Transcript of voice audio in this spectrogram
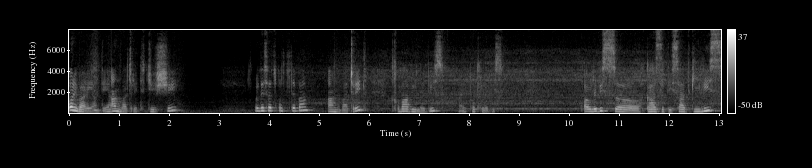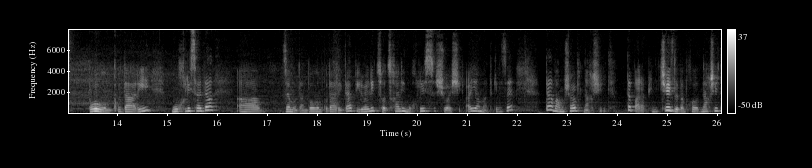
ორი ვარიანტია, ან ვაჭრით ჯირში. როდესაც ყვითლდება, ან ვაჭრით ყვავილების, აი ფოთლების ყვავილების გაზრდის ადგილის ბოლო მკვდარი მუხლისა და ზემოდან ბოლო მკვდარი და პირველი ცოცხალი მუხლის შუაში, აი ამ ადგილზე და ვამუშავებთ ნახშირით და პარაფინით. შეიძლება მხოლოდ ნახშირით,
